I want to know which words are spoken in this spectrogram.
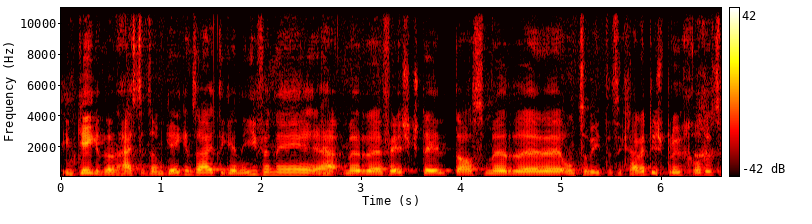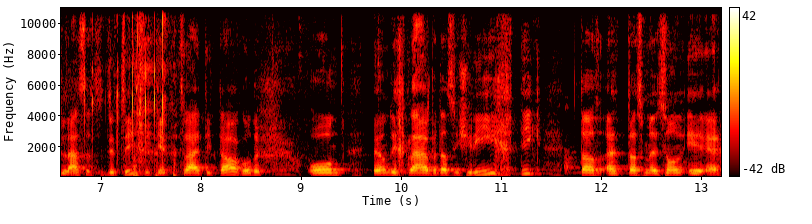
Im Gegenteil, dann heisst es am gegenseitigen Einvernehmen, hat man äh, festgestellt, dass man äh, und so weiter. Sie kennen die Sprüche, oder? Sie lesen es in der Zeitung jeden zweiten Tag, oder? Und, und ich glaube, das ist richtig, dass, äh, dass man so äh,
